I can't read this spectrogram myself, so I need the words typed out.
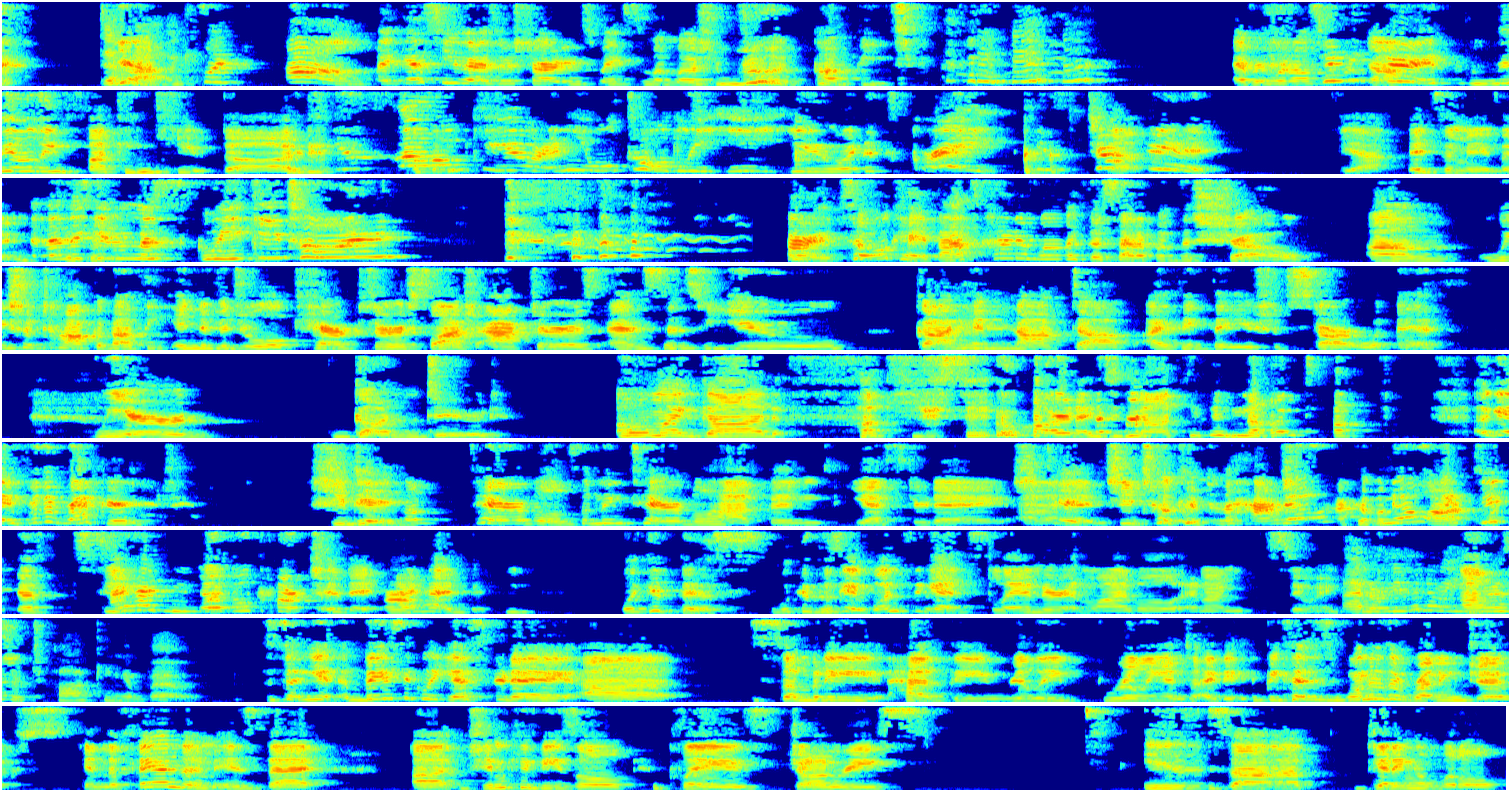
dog. Yeah, it's like, oh, I guess you guys are starting to make some emotion. Puppies. Everyone else To is not. fair, really fucking cute dog. He's so cute, and he will totally eat you, and it's great. He's giant. Yeah, it's amazing. And then they It's give him a squeaky toy. All right, so okay, that's kind of like the setup of the show. Um, we should talk about the individual character slash actors, and since you got him knocked up, I think that you should start with weird gun dude. Oh my god, fuck you so hard. I did not get him knocked up. Okay, for the record, She did. something terrible, something terrible happened yesterday. She uh, did. She took him in the hatchback of a no, car. I did-. I had no part of it. I had Look at this. Look at this. okay. Once again, slander and libel, and I'm suing. I don't even know what you Uh, guys are talking about. so yeah, basically yesterday uh, somebody had the really brilliant idea because one of the running jokes in the fandom is that uh, Jim Caviezel, who plays John Reese, is uh, getting a little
